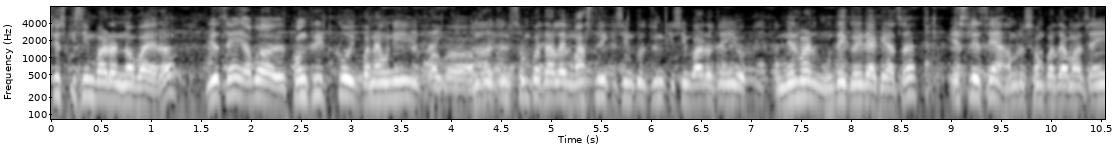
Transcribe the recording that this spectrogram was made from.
त्यस किसिमबाट नभएर यो चाहिँ अब कङ्क्रिटको बनाउने हाम्रो जुन सम्पदालाई मास्ने किसिमको जुन किसिमबाट चाहिँ यो निर्माण हुँदै गइराखेको छ यसले चाहिँ हाम्रो सम्पदामा चाहिँ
